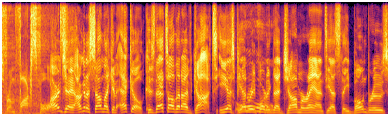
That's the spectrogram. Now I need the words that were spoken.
From Fox Sports. RJ, I'm going to sound like an echo because that's all that I've got. ESPN Ooh. reporting that Ja Morant, yes, the bone bruise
